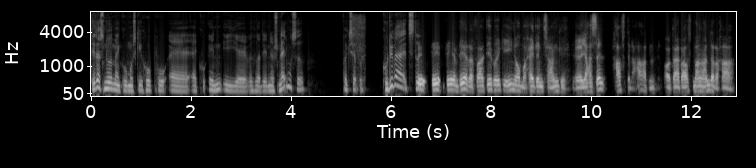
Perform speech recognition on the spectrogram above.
det er da sådan noget, man kunne måske håbe på at, at kunne ende i, øh, hvad hedder det, Nationalmuseet, for eksempel. Kunne det være et sted? Det, det, det, det er der faktisk. Det er du ikke enig om at have den tanke. Øh, jeg har selv haft den og har den, og der er der også mange andre, der har.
